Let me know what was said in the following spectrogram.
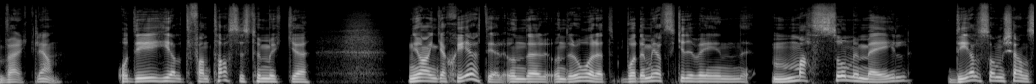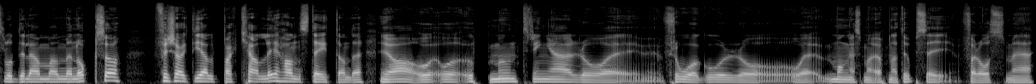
Verkligen. Och det är helt fantastiskt hur mycket ni har engagerat er under, under året. Både med att skriva in massor med mail, dels om känslodilemman men också försökt hjälpa Kalle i hans dejtande. Ja, och, och uppmuntringar och eh, frågor och, och många som har öppnat upp sig för oss med,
